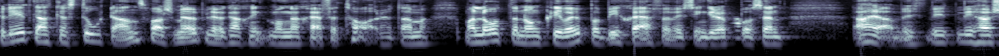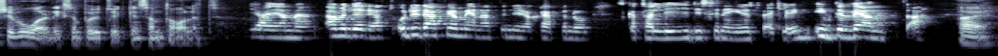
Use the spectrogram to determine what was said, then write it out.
För det är ett ganska stort ansvar som jag upplever kanske inte många chefer tar. Utan man, man låter någon kliva upp och bli chef över sin grupp och sen ja, ja, vi, vi hörs i vår liksom, på utvecklingssamtalet. Jajamän, ja men det är rätt. Och det är därför jag menar att den nya chefen då ska ta lead i sin egen utveckling. Inte vänta. Nej.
